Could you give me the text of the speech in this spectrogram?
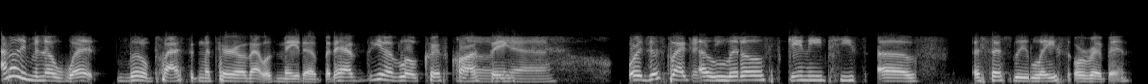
I don't even know what little plastic material that was made of, but it had you know the little crisscross oh, thing Yeah. or just like a little skinny piece of essentially lace or ribbon.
